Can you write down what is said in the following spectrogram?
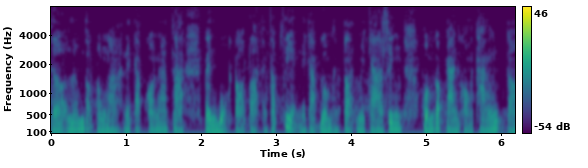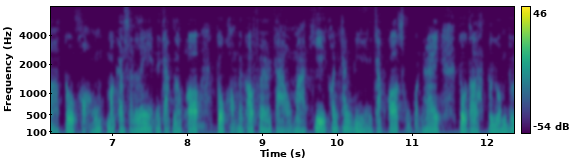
เอ่อเริ่ม drop ลงมานะครับ ก็น่าจะเป็นบวกต่อตลาดสินทรัพย์เสี่ยงนะครับ รวมถึงตลาดอเมริกา ซึ่งผลประกอบการของทั้งเอ่อตัวของ Morgan Stanley นะครับ แล้วก็ตัวของ Bank of America ออกมาที่ค่อนข้างดีนะครับ ก็ส่งผลให้ตัวตลาดโดยรวมดู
